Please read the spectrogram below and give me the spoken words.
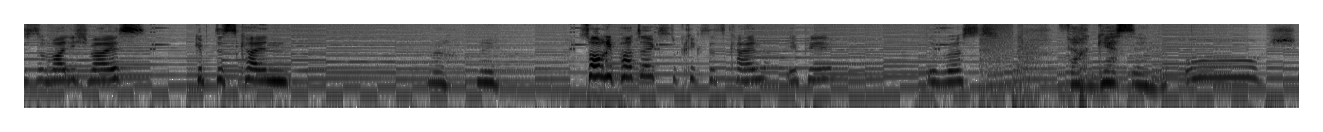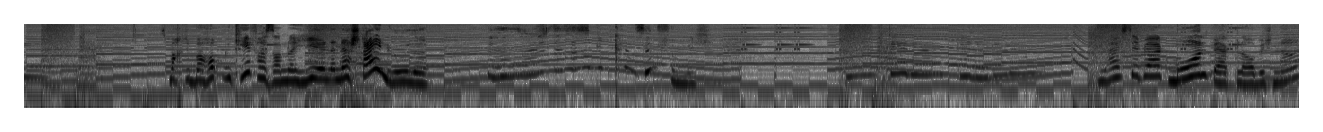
soweit ich weiß, gibt es keinen... Ach, nee. Sorry, Patex, du kriegst jetzt kein EP. Du wirst vergessen. Oh, shit. Macht überhaupt ein Käfersammler hier in der Steinhöhle? Das gibt keinen Sinn für mich. wie heißt der Berg? Mondberg, glaube ich, ne?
